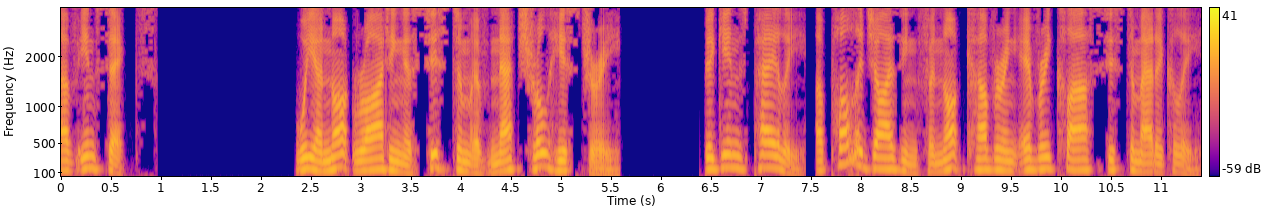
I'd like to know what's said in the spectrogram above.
Of insects We are not writing a system of natural history. begins Paley, apologizing for not covering every class systematically.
